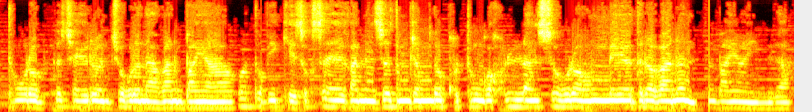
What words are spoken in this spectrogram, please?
고통으로부터 자유로운 쪽으로 나가는 방향하고 또 업이 계속 쌓여가면서 점점 더 고통과 혼란 속으로 얽매여 들어가는 방향입니다.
